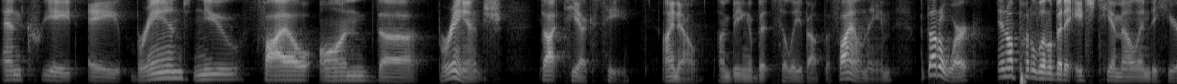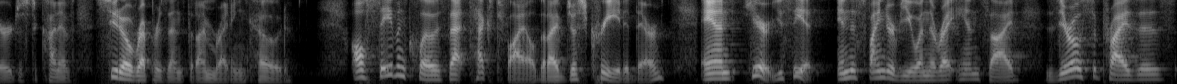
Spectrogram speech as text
and create a brand new file on the branch.txt. I know, I'm being a bit silly about the file name, but that'll work. And I'll put a little bit of HTML into here just to kind of pseudo represent that I'm writing code. I'll save and close that text file that I've just created there. And here, you see it in this Finder view on the right hand side, zero surprises,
